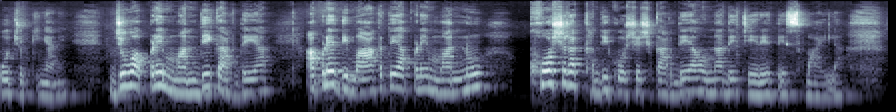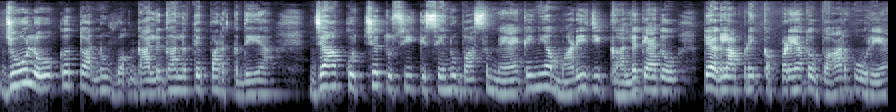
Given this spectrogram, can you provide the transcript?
ਹੋ ਚੁੱਕੀਆਂ ਨੇ, ਜੋ ਆਪਣੇ ਮਨ ਦੀ ਕਰਦੇ ਆ, ਆਪਣੇ ਦਿਮਾਗ ਤੇ ਆਪਣੇ ਮਨ ਨੂੰ ਖੁਸ਼ ਰੱਖਣ ਦੀ ਕੋਸ਼ਿਸ਼ ਕਰਦੇ ਆ, ਉਹਨਾਂ ਦੇ ਚਿਹਰੇ ਤੇ ਸਮਾਈਲ ਆ। ਜੋ ਲੋਕ ਤੁਹਾਨੂੰ ਵ- ਗੱਲ-ਗੱਲ ਤੇ ਭੜਕਦੇ ਆ, ਜਾਂ ਕੁਝ ਤੁਸੀਂ ਕਿਸੇ ਨੂੰ ਬਸ ਮੈਂ ਕਹਿੰਦੀ ਆ ਮਾੜੀ ਜੀ ਗੱਲ ਕਹਿ ਦੋ ਤੇ ਅਗਲਾ ਆਪਣੇ ਕੱਪੜਿਆਂ ਤੋਂ ਬਾਹਰ ਹੋ ਰਿਹਾ,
